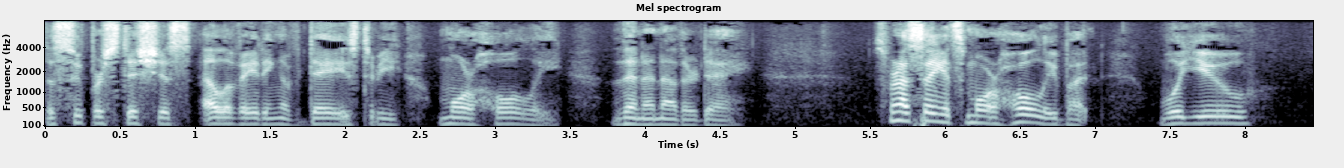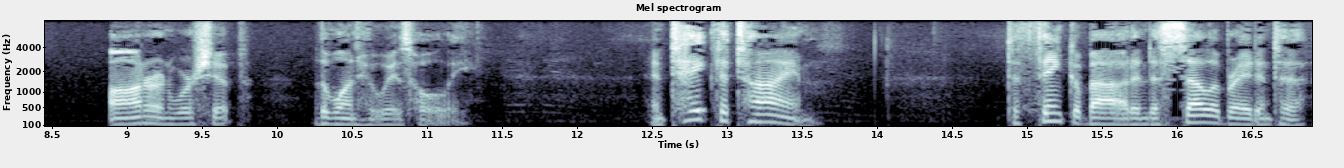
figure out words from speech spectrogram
the superstitious elevating of days to be more holy than another day. So we're not saying it's more holy, but will you honor and worship the one who is holy? And take the time to think about and to celebrate and to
